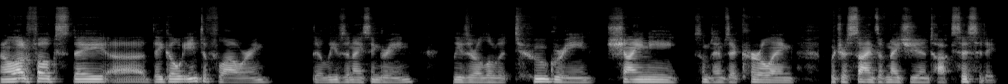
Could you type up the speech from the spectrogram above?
And a lot of folks they uh, they go into flowering, their leaves are nice and green. Leaves are a little bit too green, shiny. Sometimes they're curling, which are signs of nitrogen toxicity.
